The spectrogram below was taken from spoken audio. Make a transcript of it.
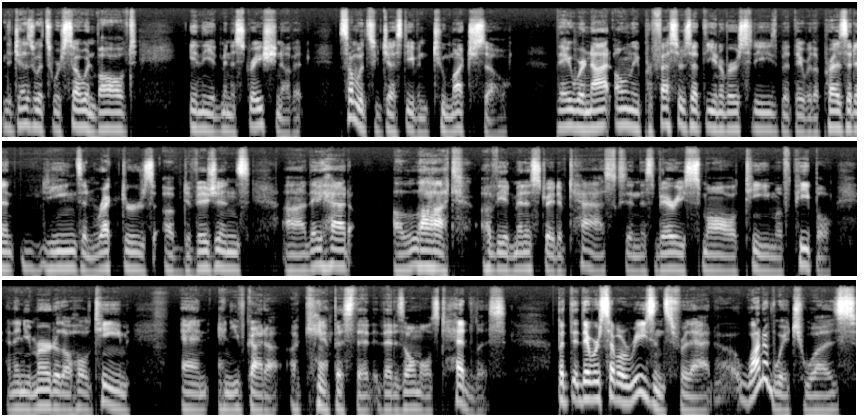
the Jesuits were so involved in the administration of it. Some would suggest even too much so. They were not only professors at the universities, but they were the president, deans, and rectors of divisions. Uh, they had a lot of the administrative tasks in this very small team of people. And then you murder the whole team, and, and you've got a, a campus that, that is almost headless. But th- there were several reasons for that. One of which was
